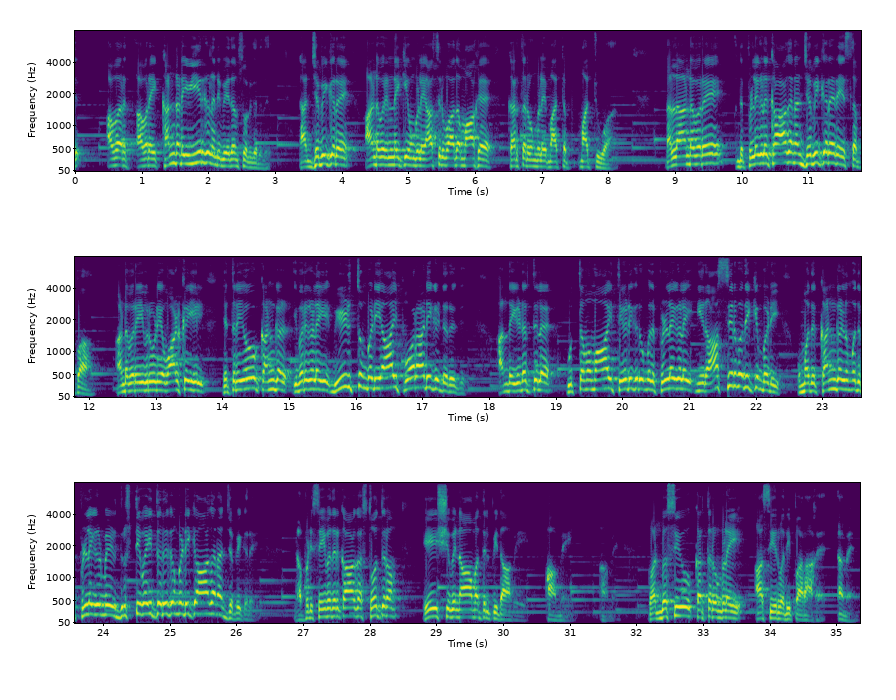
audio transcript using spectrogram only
அவர் அவரை கண்டடைவீர்கள் என்று வேதம் சொல்கிறது. நான் ஜெபிக்கிறேன் ஆண்டவர் இன்னைக்கு உங்களை ஆசீர்வாதமாக கர்த்தர் உங்களை மாற்ற மாற்றுவார். நல்ல ஆண்டவரே இந்த பிள்ளைகளுக்காக நான் ஜெபிக்கிறேன் ஏசப்பா. ஆண்டவரே இவருடைய வாழ்க்கையில் எத்தனையோ கண்கள் இவர்களை வீழ்த்தும்படியாய் போராடிக்கிட்டு இருக்கு. அந்த இடத்துல உத்தமமாய் தேடுகிற உமது பிள்ளைகளை நீர் ஆசீர்வதிக்கும்படி உமது கண்கள் உமது பிள்ளைகள் மேல் திருஷ்டி வைத்திருக்கும்படிக்காக நான் ஜபிக்கிறேன். அப்படி செய்வதற்காக ஸ்தோத்திரம். ஏசுவின் நாமத்தில் பிதாவே ஆமே ஆமேன். காட் பஸ் யூ கர்த்தர் உங்களை ஆசீர்வதிப்பாராக. ஆமேன்.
